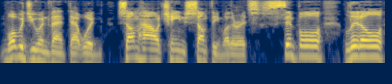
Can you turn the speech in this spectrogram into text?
what would you invent that would somehow change something? Whether it's simple, little,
